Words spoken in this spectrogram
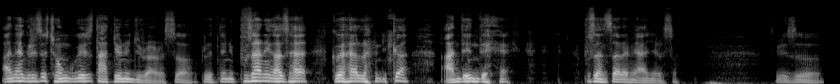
아, 난 그래서 전국에서 다 되는 줄 알았어. 그랬더니 부산에 가서 그거 하려니까 안 된대. 부산 사람이 아니라서. 그래서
